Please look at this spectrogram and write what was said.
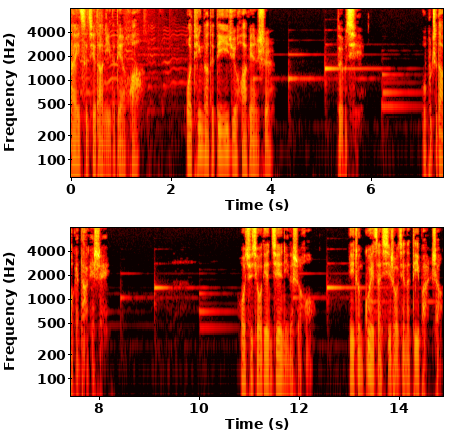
再一次接到你的电话，我听到的第一句话便是：“对不起，我不知道该打给谁。”我去酒店接你的时候，你正跪在洗手间的地板上，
